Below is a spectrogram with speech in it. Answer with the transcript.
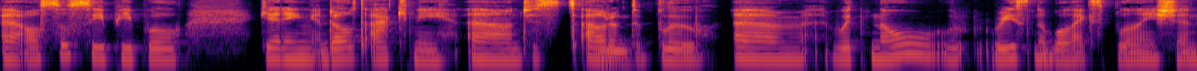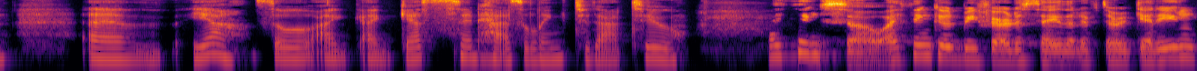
I also see people getting adult acne uh, just out mm. of the blue um, with no reasonable explanation. Um, yeah, so I, I, guess it has a link to that too. I think so. I think it would be fair to say that if they're getting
